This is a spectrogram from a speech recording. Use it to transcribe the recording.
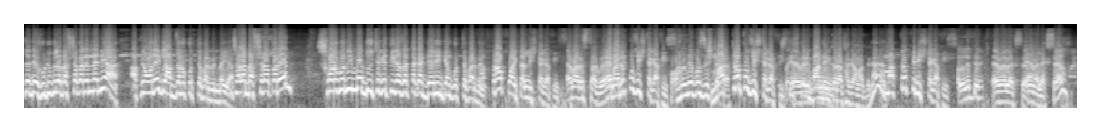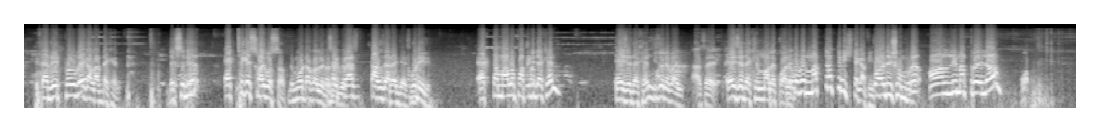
যদি হুডিগুলো ব্যবসা করেন না নিয়া আপনি অনেক লাভজনক করতে পারবেন ভাইয়া। ছাড়া ব্যবসাটা করেন সর্বনিম্ন দুই থেকে তিন হাজার টাকা ডেলি ইনকাম করতে পারবেন। মাত্র পঁয়তাল্লিশ টাকা পিস এভারেজ থাকবে এবারে পঁচিশ টাকা পিস অনলি পঁচিশ মাত্র পঁচিশ টাকা পিস বান্ডিল করা থাকে আমাদের হ্যাঁ। মাত্র তিরিশ টাকা এমএল এক্সেল এক্সেল এটা রেট পড়বে কালার দেখেন। দেখছেন? এক থেকে ছয় বছর। মোটা প্লাস হাজার একটা মালও পাপড়ি দেখেন। এই যে দেখেন দুজনে ভাই? আচ্ছা এই যে দেখেন মালের কোয়ালিটি হবে মাত্র 30 টাকা পিস কোয়ালিটি সম্পূর্ণ। অনলি মাত্র হইল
